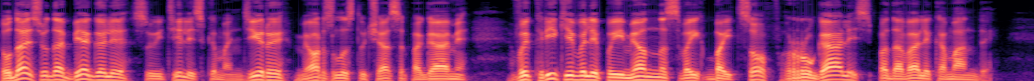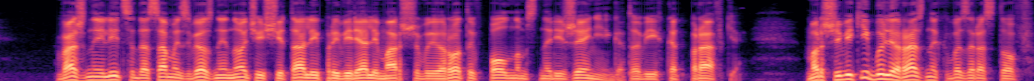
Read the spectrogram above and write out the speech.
туда-сюда бегали, суетились командиры, мерзло стуча сапогами, выкрикивали поименно своих бойцов, ругались, подавали команды. Важные лица до самой звездной ночи считали и проверяли маршевые роты в полном снаряжении, готовя их к отправке. Маршевики были разных возрастов.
